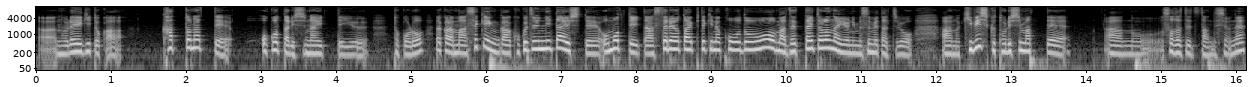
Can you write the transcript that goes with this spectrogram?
あの礼儀とかカッとなって怒ったりしないっていうところ。だからまあ世間が黒人に対して思っていたステレオタイプ的な行動をまあ絶対取らないように娘たちをあの厳しく取り締まってあの育ててたんですよね。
